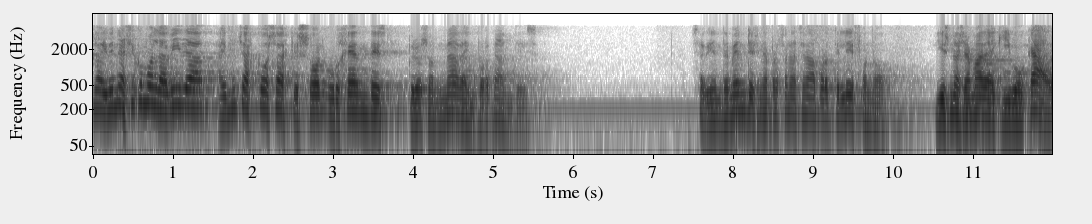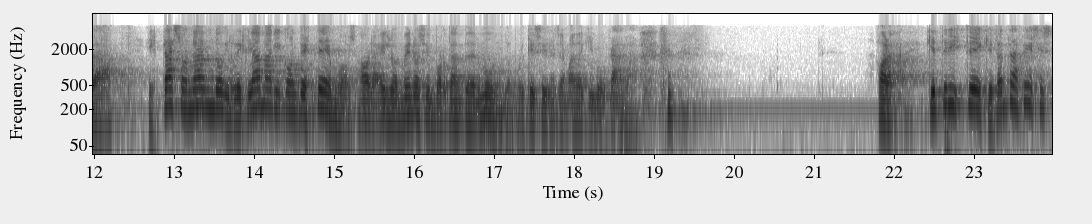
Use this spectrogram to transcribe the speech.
Y viene así como en la vida hay muchas cosas que son urgentes, pero son nada importantes. evidentemente, si una persona llama por teléfono y es una llamada equivocada, Está sonando y reclama que contestemos. Ahora, es lo menos importante del mundo, porque es una llamada equivocada. Ahora, qué triste es que tantas veces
